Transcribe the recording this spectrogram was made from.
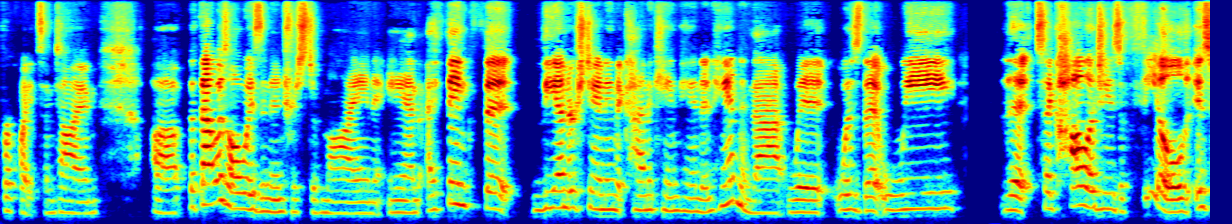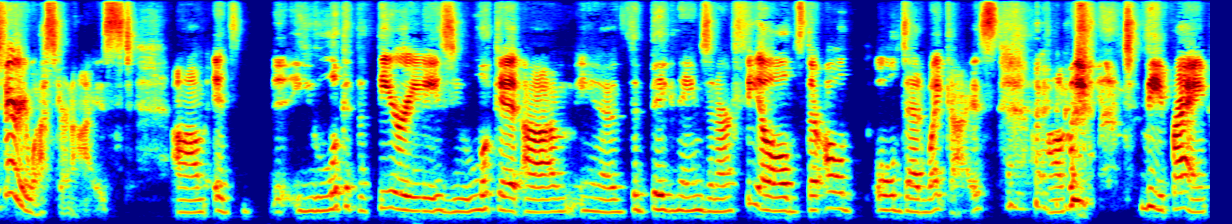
for quite some time. Uh, but that was always an interest of mine. And I think that the understanding that kind of came hand in hand in that with, was that we, that psychology as a field is very westernized. Um, it's, you look at the theories, you look at, um, you know, the big names in our fields, they're all old dead white guys, um, to be frank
